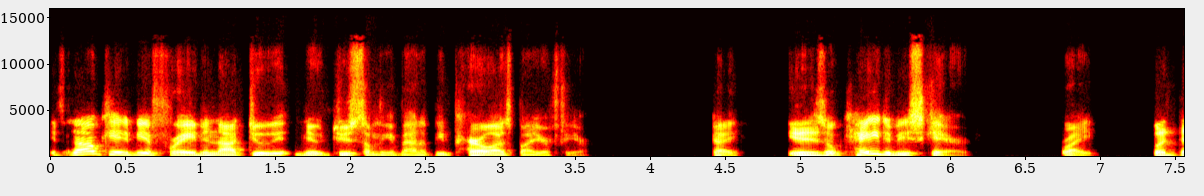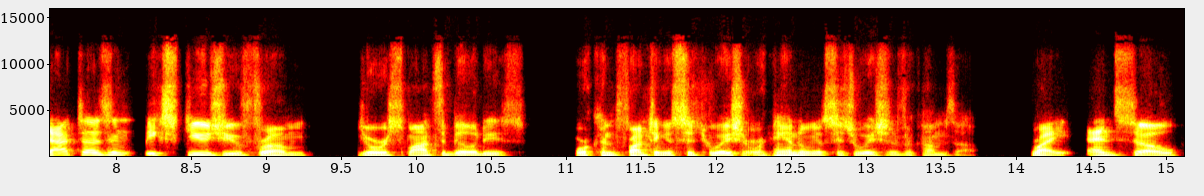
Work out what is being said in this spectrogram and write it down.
it's not okay to be afraid and not do do something about it. Be paralyzed by your fear. Okay, it is okay to be scared, right? But that doesn't excuse you from your responsibilities or confronting a situation or handling a situation if it comes up, right? And so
